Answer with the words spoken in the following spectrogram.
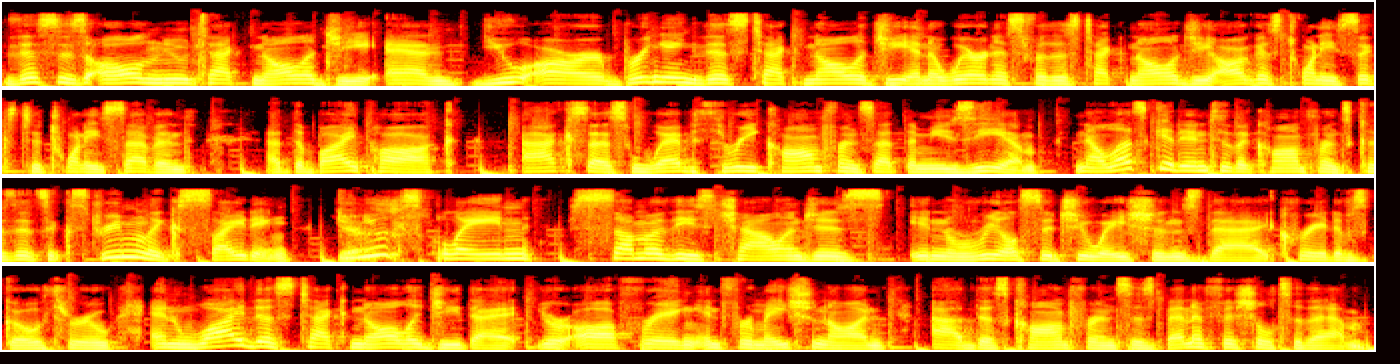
This is all new technology, and you are bringing this technology and awareness for this technology August 26th to 27th at the BIPOC Access Web3 conference at the museum. Now, let's get into the conference because it's extremely exciting. Can you explain some of these challenges in real situations that creatives go through and why this technology that you're offering information on at this conference is beneficial to them?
